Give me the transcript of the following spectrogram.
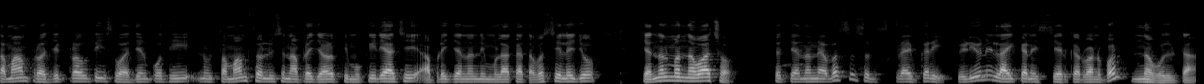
તમામ પ્રોજેક્ટ પ્રવૃત્તિ, સ્વાધ્યાયન પોથીનું તમામ સોલ્યુશન આપણે ઝડપથી મૂકી રહ્યા છીએ. આપણી ચેનલની મુલાકાત અવશ્ય લેજો. ચેનલમાં નવા છો તો ચેનલને અવશ્ય સબસ્ક્રાઈબ કરી વિડીયોને લાઇક અને શેર કરવાનું પણ ન ભૂલતા.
